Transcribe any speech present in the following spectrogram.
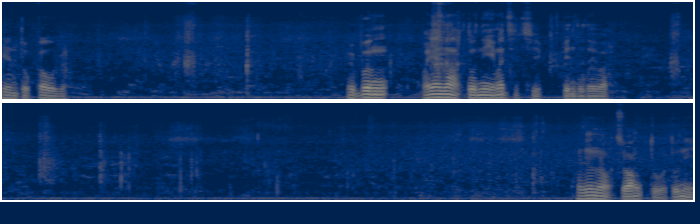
เห็นตัวเก่าอยู่ ไปเบิ่งพญานาคตัวนี้มันสิเป็นตัวใดวะพญานาคสองตัวตัวนี้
